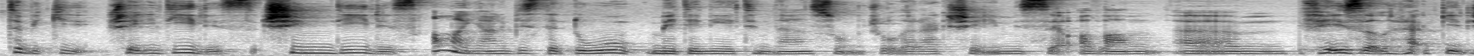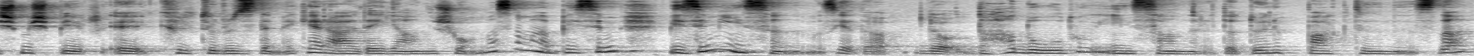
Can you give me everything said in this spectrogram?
tabii ki şey değiliz, Çin değiliz ama yani biz de Doğu medeniyetinden sonuç olarak şeyimizi alan, e, feyz alarak gelişmiş bir e, kültürüz demek herhalde yanlış olmaz ama bizim bizim insanımız ya da daha doğulu insanlara da dönüp baktığınızda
